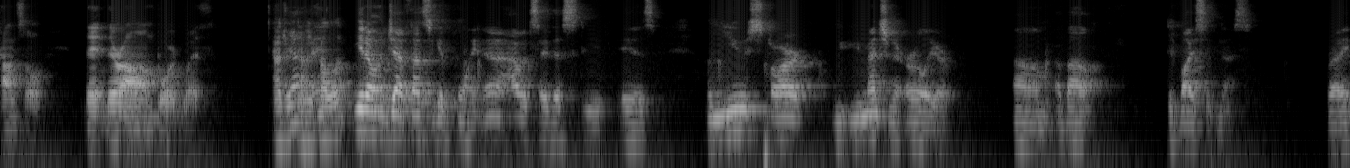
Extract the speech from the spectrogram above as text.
council they, they're all on board with. Patrick, Yeah, any and- follow up? You know, Jeff, that's a good point. And I would say this, Steve, is when you start, you, you mentioned it earlier um, about divisiveness, right?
